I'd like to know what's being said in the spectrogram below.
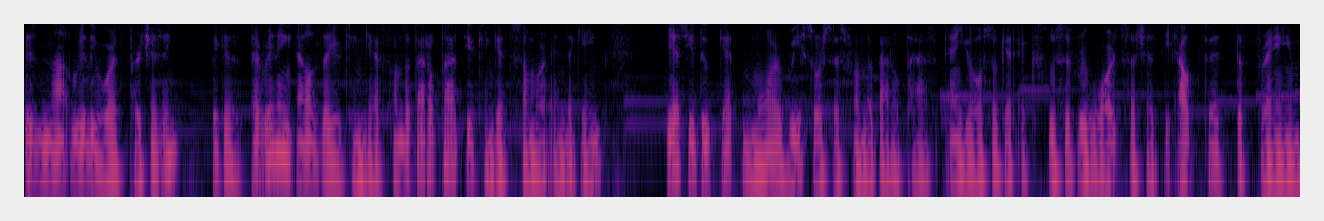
is not really worth purchasing because everything else that you can get from the battle pass you can get somewhere in the game yes you do get more resources from the battle pass and you also get exclusive rewards such as the outfit the frame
